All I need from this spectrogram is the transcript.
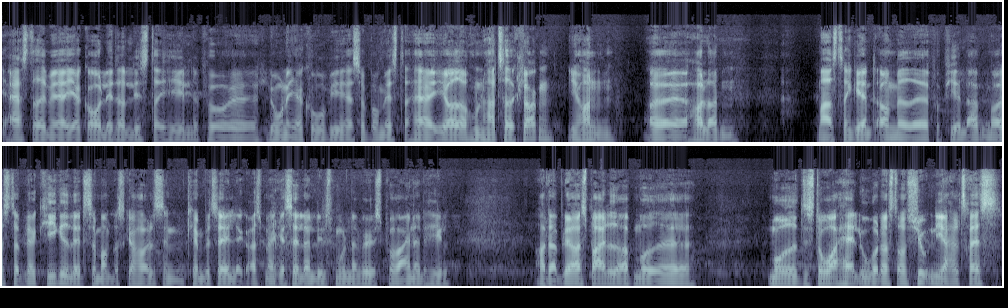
Jeg er stadig med. Jeg går lidt og lister i hælene på øh, Lone Jacobi, altså borgmester her i Odder. Hun har taget klokken i hånden og øh, holder den meget stringent og med øh, papirlappen også. Der bliver kigget lidt, som om der skal holdes en kæmpe tale. Jeg kan også mærke, at jeg selv er en lille smule nervøs på vegne af det hele. Og der bliver også spejlet op mod, øh, mod det store halvur, der står 7.59.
